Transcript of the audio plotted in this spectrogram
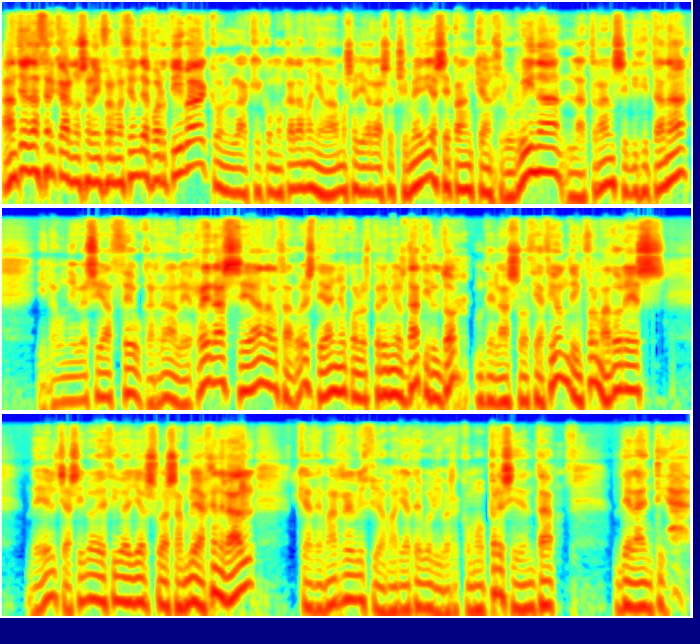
Antes de acercarnos a la información deportiva, con la que como cada mañana vamos a llegar a las ocho y media, sepan que Ángel Urbina, la Trans Ilicitana y la Universidad CEU Cardenal Herrera se han alzado este año con los premios Datildor de la Asociación de Informadores de Elche. Así lo decidió ayer su Asamblea General, que además reeligió a Mariate Bolívar como presidenta de la entidad.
